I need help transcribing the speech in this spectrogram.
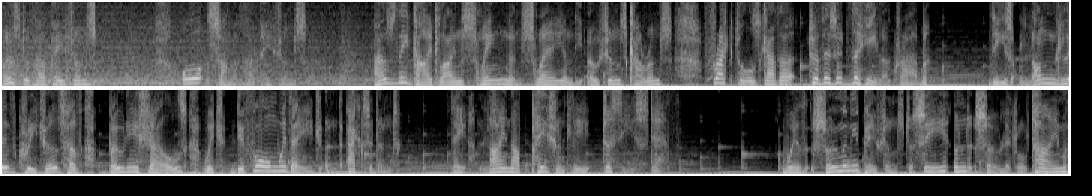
most of her patients or some of her patients. As the guidelines swing and sway in the ocean's currents, fractals gather to visit the healer crab. These long-lived creatures have bony shells which deform with age and accident. They line up patiently to see Steth. With so many patients to see and so little time,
